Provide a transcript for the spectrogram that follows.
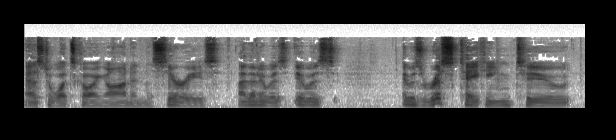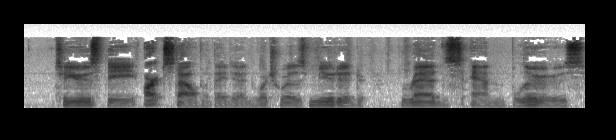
as to what's going on in the series. I thought it was it was it was risk taking to to use the art style that they did, which was muted reds and blues,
